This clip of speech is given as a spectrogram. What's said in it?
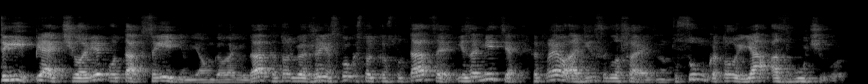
3-5 человек, вот так, в среднем я вам говорю, да, которые говорят, Женя, сколько стоит консультация? И заметьте, как правило, один соглашается на ту сумму, которую я озвучиваю.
